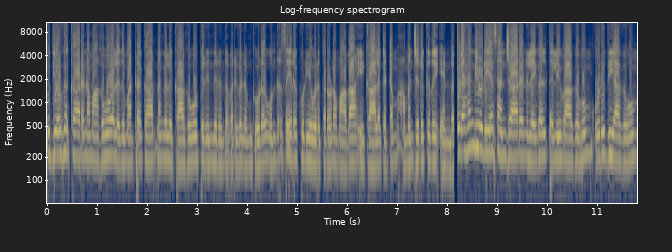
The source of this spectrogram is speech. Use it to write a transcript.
உத்தியோக காரணமாகவோ அல்லது மற்ற காரணங்களுக்காகவோ பிரிந்திருந்தவர்களும் கூட ஒன்று சேரக்கூடிய ஒரு தருணமாக தான் இக்காலகட்டம் அமைஞ்சிருக்குது என்பது கிரகங்களுடைய சஞ்சார நிலைகள் தெளிவாகவும் உறுதியாகவும்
